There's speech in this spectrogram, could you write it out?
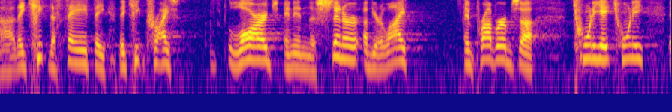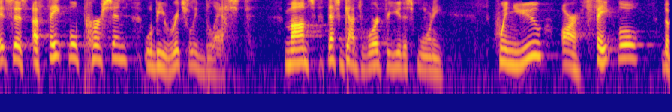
uh, they keep the faith, they, they keep Christ large and in the center of your life. In Proverbs uh, 28 20, it says, A faithful person will be richly blessed. Moms, that's God's word for you this morning. When you are faithful, the,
